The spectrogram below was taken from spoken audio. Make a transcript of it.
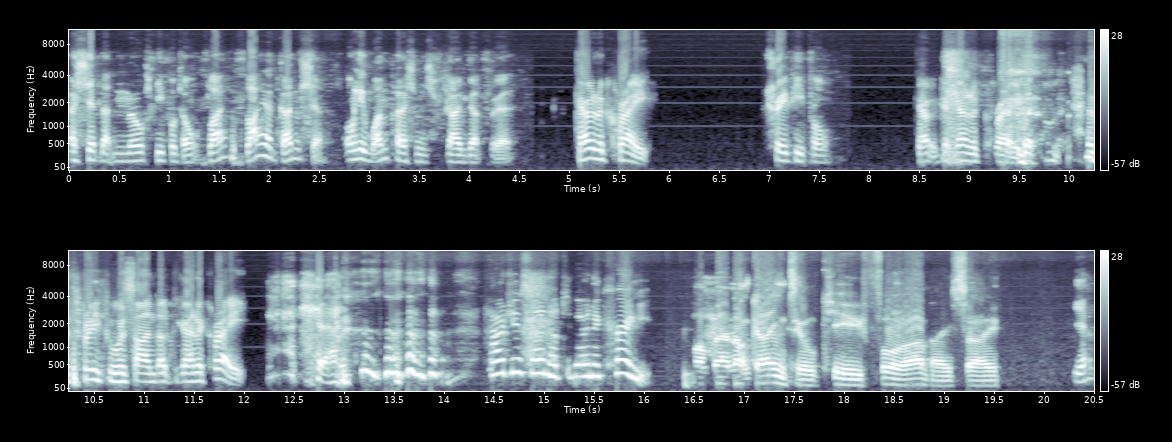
a ship that most people don't fly, fly a gunship. Only one person's signed up for it. Go in a Krait. Three people. Go, go, go in a Krait. and three people signed up to go in a Krait. Yeah. How do you say not to go in a Krait? Well, they're not going till Q4, are they? So, Yeah.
